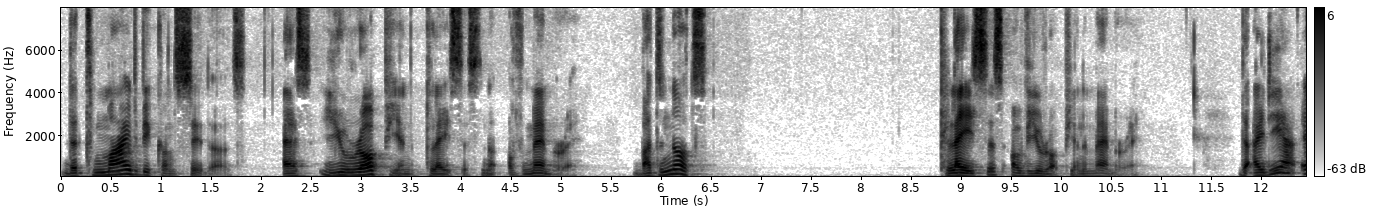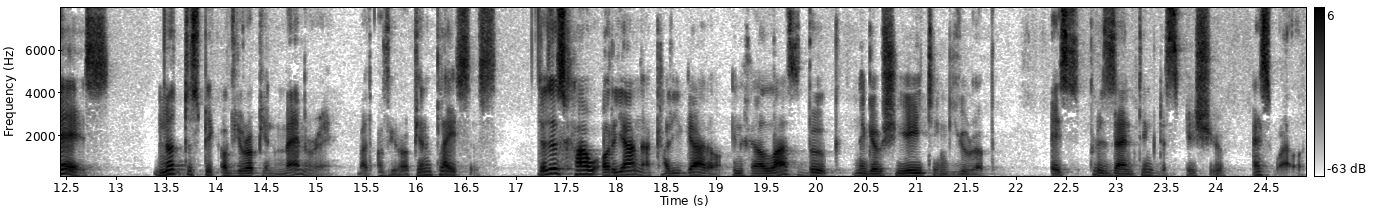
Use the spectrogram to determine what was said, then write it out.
that might be considered as European places of memory, but not places of European memory. The idea is not to speak of European memory, but of European places. This is how Oriane Calligaro, in her last book, Negotiating Europe, is presenting this issue as well.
